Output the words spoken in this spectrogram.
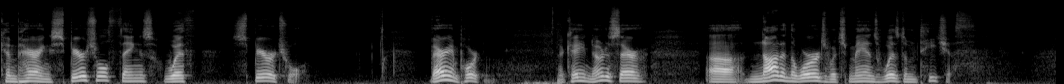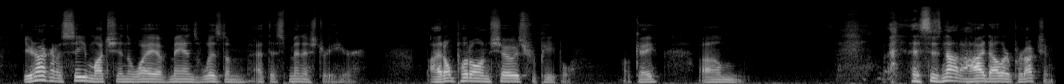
comparing spiritual things with spiritual. Very important. Okay, notice there, uh, not in the words which man's wisdom teacheth. You're not going to see much in the way of man's wisdom at this ministry here. I don't put on shows for people. Okay, um, this is not a high dollar production.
